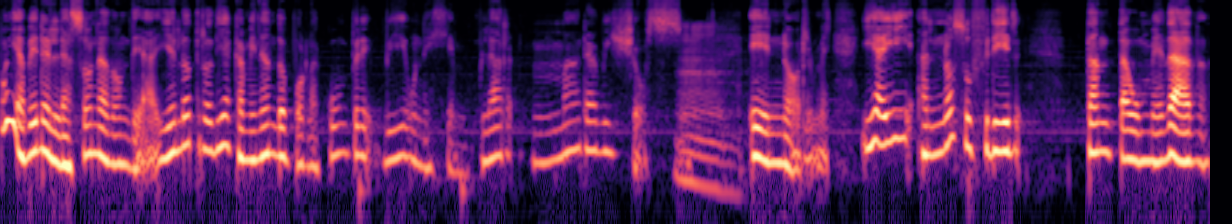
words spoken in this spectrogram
Voy a ver en la zona donde hay. El otro día caminando por la cumbre vi un ejemplar maravilloso, mm. enorme. Y ahí, al no sufrir tanta humedad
